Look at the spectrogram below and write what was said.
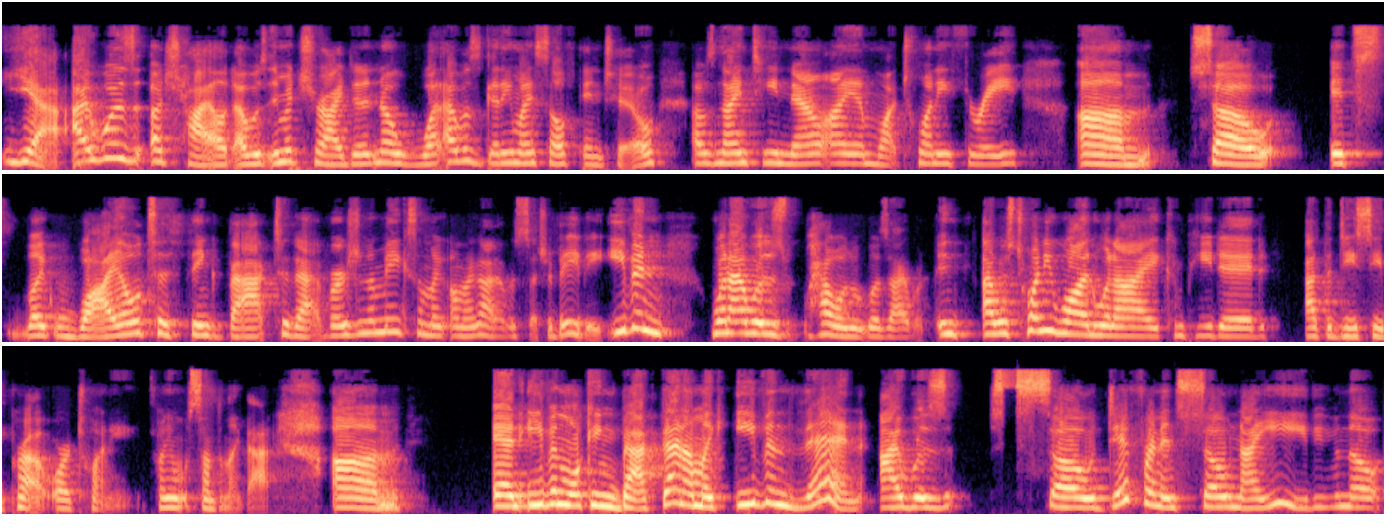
Yeah, I was a child. I was immature. I didn't know what I was getting myself into. I was 19. Now I am what 23. Um, so it's like wild to think back to that version of me because I'm like, oh my god, I was such a baby. Even when I was, how old was I? In, I was 21 when I competed at the DC Pro, or 20, 20 something like that. Um, and even looking back then, I'm like, even then, I was so different and so naive, even though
